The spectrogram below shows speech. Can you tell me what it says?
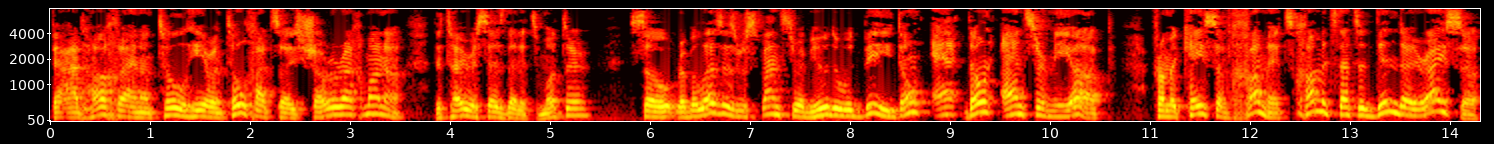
the adhacha, and until here, until chatzais shara rachmana, the Torah says that it's mutter. So Rabbi Lezer's response to Rabbi Yehuda would be, don't, a- don't answer me up from a case of chametz. Chametz, that's a din dairaisa.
